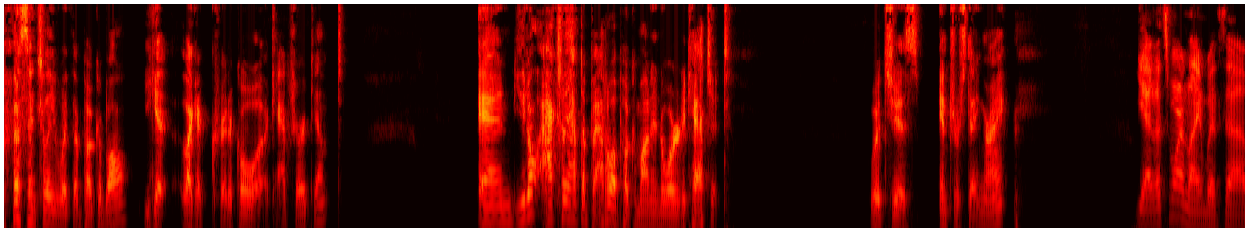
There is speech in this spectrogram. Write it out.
essentially with the Pokeball, you get like a critical uh, capture attempt and you don't actually have to battle a Pokemon in order to catch it. Which is interesting, right? Yeah, that's more in line with uh,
